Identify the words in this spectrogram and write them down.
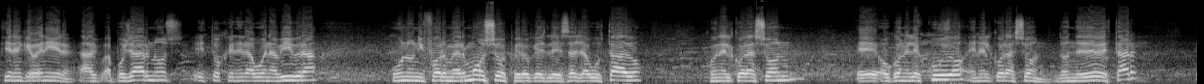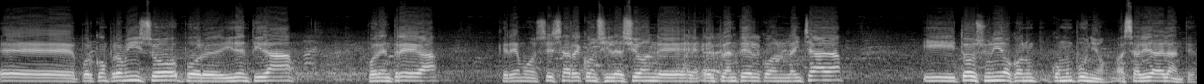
Tienen que venir a apoyarnos, esto genera buena vibra, un uniforme hermoso, espero que les haya gustado, con el corazón eh, o con el escudo en el corazón, donde debe estar, eh, por compromiso, por identidad, por entrega. Queremos esa reconciliación del plantel con la hinchada y todos unidos con un, como un puño a salir adelante.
